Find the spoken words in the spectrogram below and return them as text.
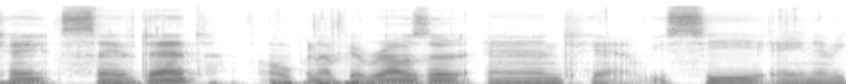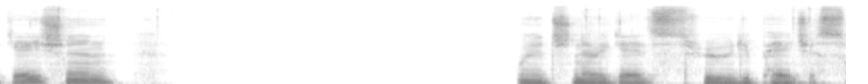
Okay, save that, open up your browser, and yeah, we see a navigation which navigates through the pages.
